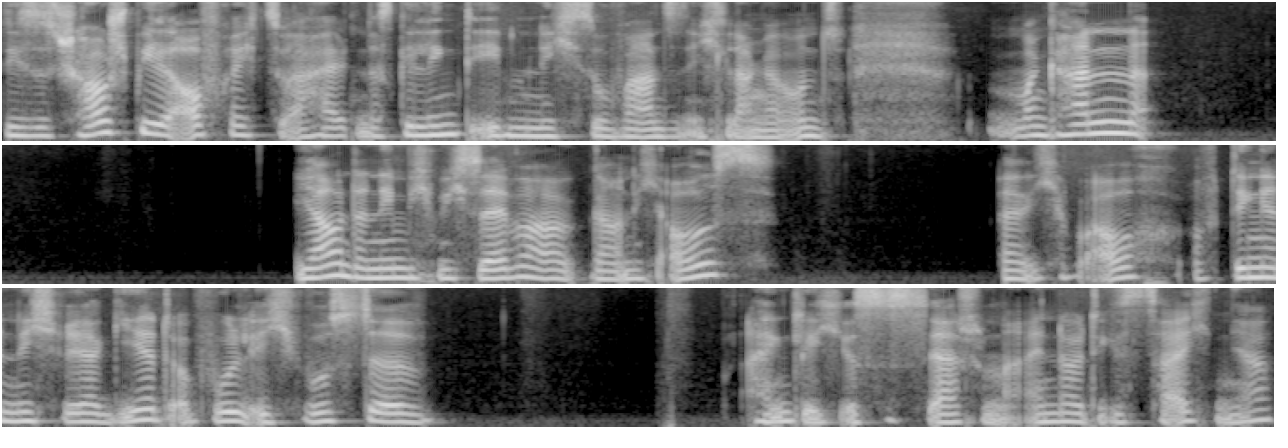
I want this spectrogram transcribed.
dieses Schauspiel aufrechtzuerhalten, das gelingt eben nicht so wahnsinnig lange. Und man kann, ja, und da nehme ich mich selber gar nicht aus. Äh, ich habe auch auf Dinge nicht reagiert, obwohl ich wusste, eigentlich ist es ja schon ein eindeutiges Zeichen, ja.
